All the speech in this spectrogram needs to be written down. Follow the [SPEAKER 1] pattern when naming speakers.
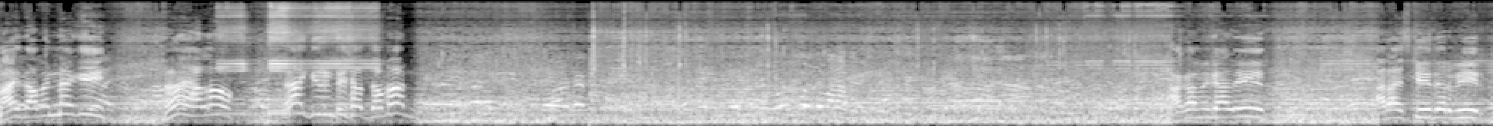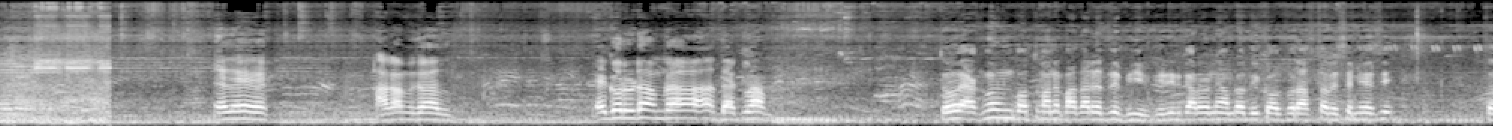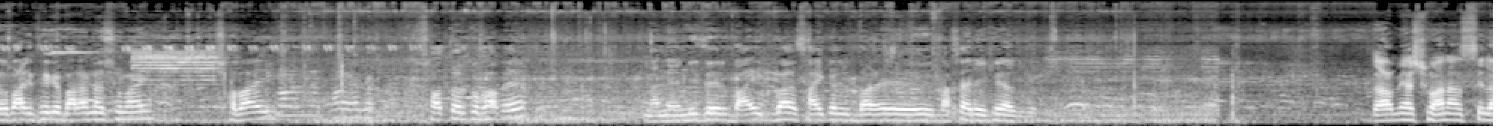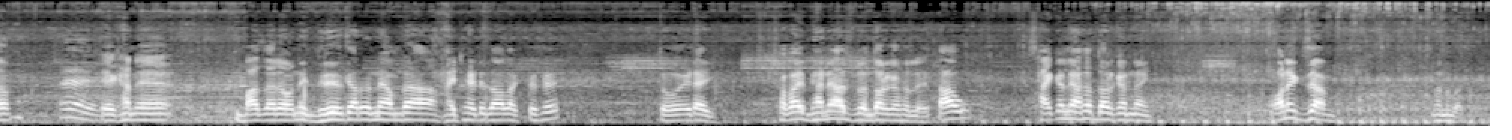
[SPEAKER 1] ভাই যাবেন নাকি? হ্যাঁ হ্যালো হ্যাঁ গ্রিন টি শার্ট যাবেন? আগামীকাল ঈদ। আর আজকে ঈদের ভিড়। যে আগামীকাল এই গরুটা আমরা দেখলাম। তো এখন বর্তমানে বাজারে যে ভিড় ভিড়ের কারণে আমরা বিকল্প রাস্তা বেছে নিয়েছি। তো বাড়ি থেকে বাড়ানোর সময় সবাই সতর্কভাবে মানে নিজের বাইক বা সাইকেল বাসায় রেখে আসবে। তো আমি আর সোয়ান আসছিলাম। এখানে বাজারে অনেক ভিড়ের কারণে আমরা হাইটে হাইটে যাওয়া লাগতেছে। তো এটাই। সবাই ভ্যানে আসবেন দরকার হলে। তাও সাইকেল নিয়ে আসার দরকার নাই। অনেক জ্যাম। ধন্যবাদ।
